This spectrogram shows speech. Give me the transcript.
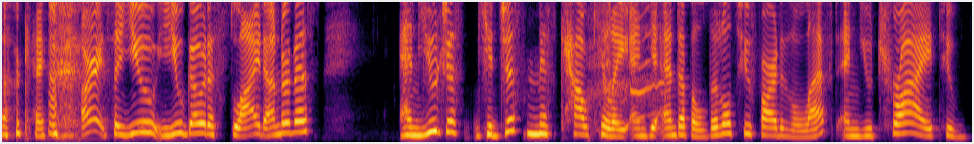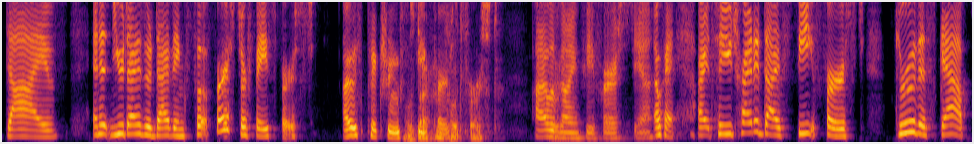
okay. All right. So you you go to slide under this and you just you just miscalculate and you end up a little too far to the left and you try to dive and it, you guys are diving foot first or face first. I was picturing I was feet diving first. foot first. I was going feet first, yeah. Okay. All right. So you try to dive feet first through this gap,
